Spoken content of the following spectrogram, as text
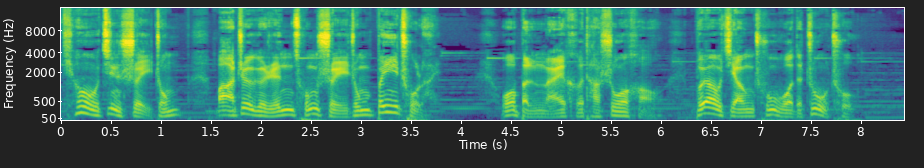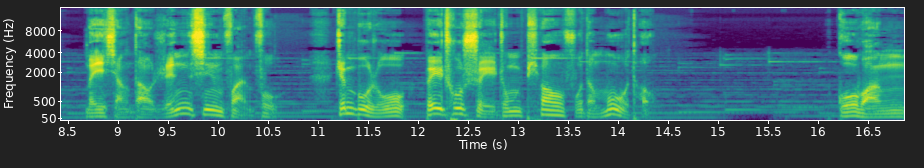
跳进水中，把这个人从水中背出来。我本来和他说好，不要讲出我的住处，没想到人心反复。真不如背出水中漂浮的木头。国王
